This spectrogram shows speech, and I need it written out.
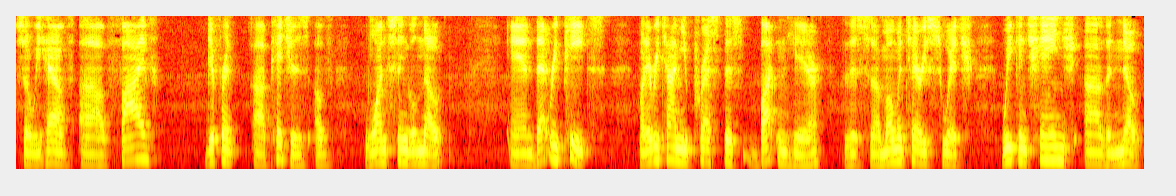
So we have uh, five different uh, pitches of one single note, and that repeats. But every time you press this button here, this uh, momentary switch, we can change uh, the note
